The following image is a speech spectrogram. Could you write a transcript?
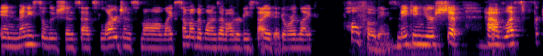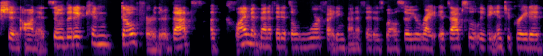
in many solution sets large and small like some of the ones I've already cited or like hull coatings, making your ship have less friction on it so that it can go further. That's a climate benefit, it's a warfighting benefit as well. So you're right, it's absolutely integrated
